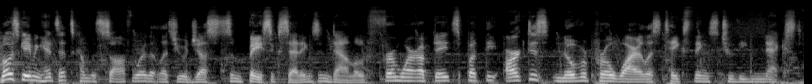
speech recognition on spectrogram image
Most gaming headsets come with software that lets you adjust some basic settings and download firmware updates, but the Arctis Nova Pro Wireless takes things to the next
